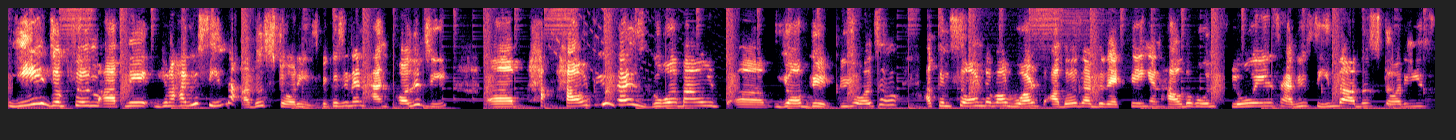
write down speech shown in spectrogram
ये जब फिल्म आपने you know have you seen the other stories because in an anthology uh, h- how do you guys go about uh, your bit do you also are concerned about what others are directing and how the whole flow is have you seen the other stories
